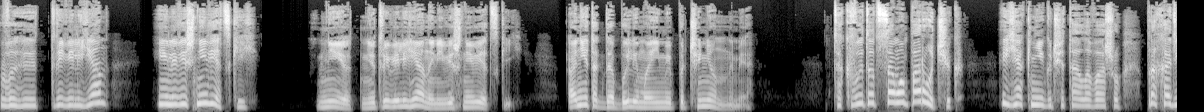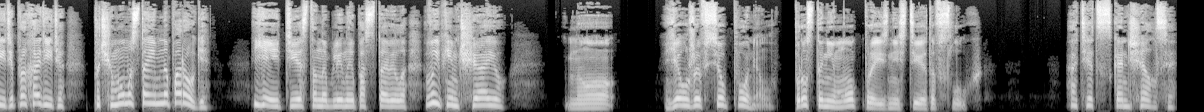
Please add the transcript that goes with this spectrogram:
Вы Тревельян или Вишневецкий?» «Нет, не Тревельян и не Вишневецкий. Они тогда были моими подчиненными». «Так вы тот самый поручик. Я книгу читала вашу. Проходите, проходите. Почему мы стоим на пороге? Я и тесто на блины поставила. Выпьем чаю». Но я уже все понял, просто не мог произнести это вслух. Отец скончался.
